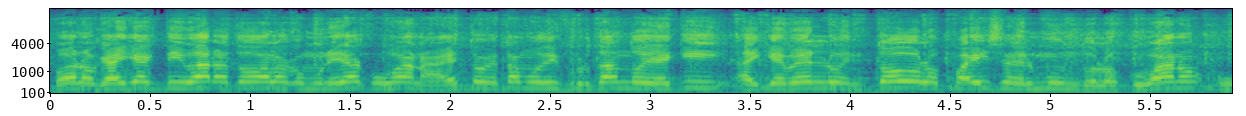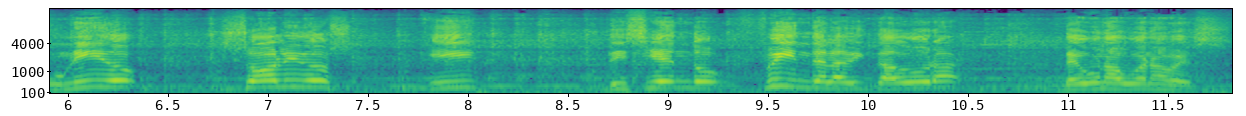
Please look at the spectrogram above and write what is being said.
Bueno, que hay que activar a toda la comunidad cubana. Esto que estamos disfrutando hoy aquí hay que verlo en todos los países del mundo. Los cubanos unidos, sólidos y diciendo fin de la dictadura de una buena vez.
